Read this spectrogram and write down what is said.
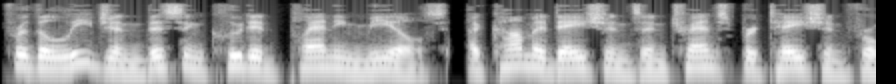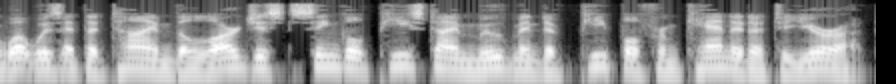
For the Legion this included planning meals, accommodations and transportation for what was at the time the largest single peacetime movement of people from Canada to Europe.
